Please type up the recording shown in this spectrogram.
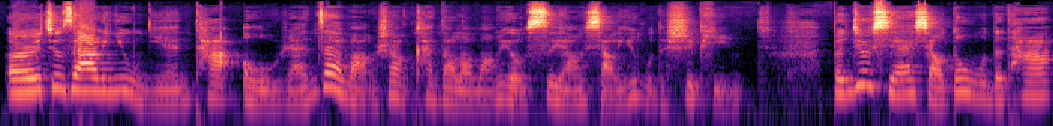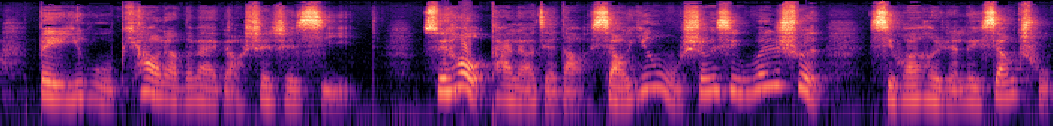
而就在二零一五年，他偶然在网上看到了网友饲养小鹦鹉的视频。本就喜爱小动物的他，被鹦鹉漂亮的外表深深吸引。随后，他了解到小鹦鹉生性温顺，喜欢和人类相处，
